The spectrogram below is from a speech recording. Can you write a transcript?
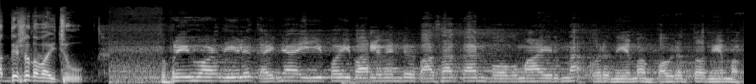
അധ്യക്ഷത വഹിച്ചു. സുപ്രീം കോടതിയിൽ കഴിഞ്ഞ ഈ ഇപ്പോൾ ഈ പാർലമെന്റ് പാസ്സാക്കാൻ പോകുമായിരുന്ന ഒരു നിയമം പൗരത്വ നിയമം.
